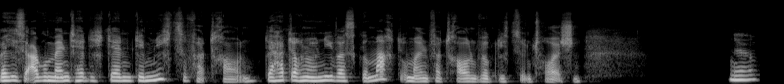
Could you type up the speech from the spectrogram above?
welches Argument hätte ich denn, dem nicht zu vertrauen? Der hat doch noch nie was gemacht, um mein Vertrauen wirklich zu enttäuschen. Ja.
